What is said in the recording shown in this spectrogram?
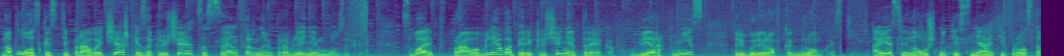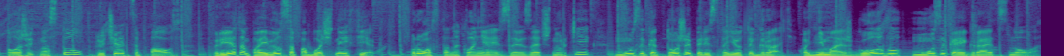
На плоскости правой чашки заключается сенсорное управление музыкой. Свайп вправо-влево – переключение треков, вверх-вниз – регулировка громкости. А если наушники снять и просто положить на стол, включается пауза. При этом появился побочный эффект. Просто наклоняясь завязать шнурки, музыка тоже перестает играть. Поднимаешь голову, музыка играет снова.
